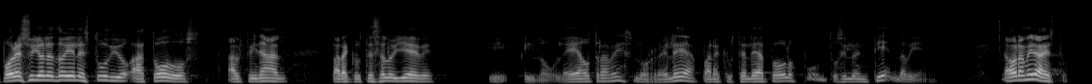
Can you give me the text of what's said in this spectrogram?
por eso yo le doy el estudio a todos al final, para que usted se lo lleve y, y lo lea otra vez, lo relea, para que usted lea todos los puntos y lo entienda bien. Ahora mira esto.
